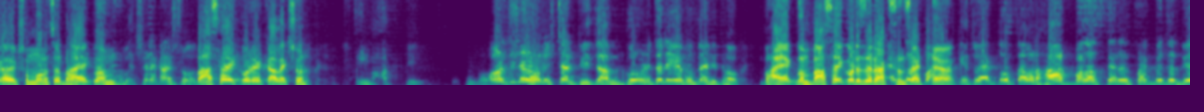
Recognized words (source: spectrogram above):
কালেকশন মনে হচ্ছে ভাই একদম বাছাই করে কালেকশন অরিজিনাল হলিস্টান পিজাম গরু নিতে হলে নিতে হবে। ভাই একদম বাছাই করে যে রাখছেন চারটা। কিছু একদম আমার হাট বাজার চ্যালেঞ্জ থাকবে যে যে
